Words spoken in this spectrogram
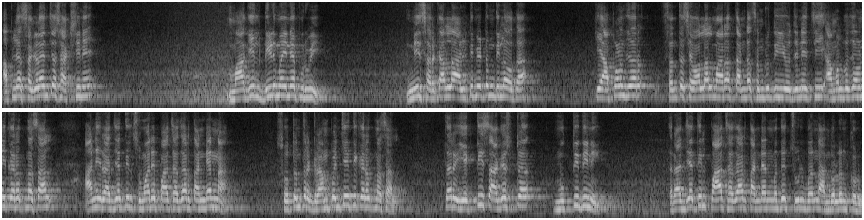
आपल्या सगळ्यांच्या साक्षीने मागील दीड महिन्यापूर्वी मी सरकारला अल्टिमेटम दिला होता की आपण जर संत सेवालाल महाराज तांडा समृद्धी योजनेची अंमलबजावणी करत नसाल आणि राज्यातील सुमारे पाच हजार तांड्यांना स्वतंत्र ग्रामपंचायती करत नसाल तर एकतीस ऑगस्ट मुक्तीदिनी राज्यातील पाच हजार तांड्यांमध्ये चूल बंद आंदोलन करू.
